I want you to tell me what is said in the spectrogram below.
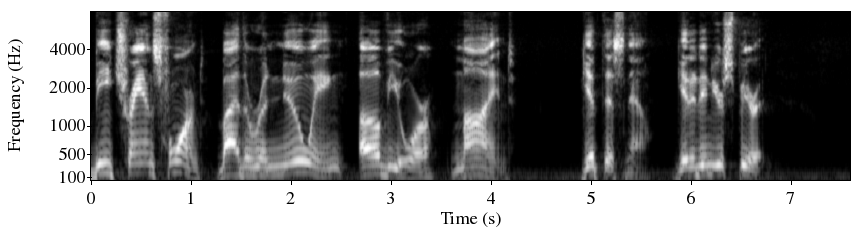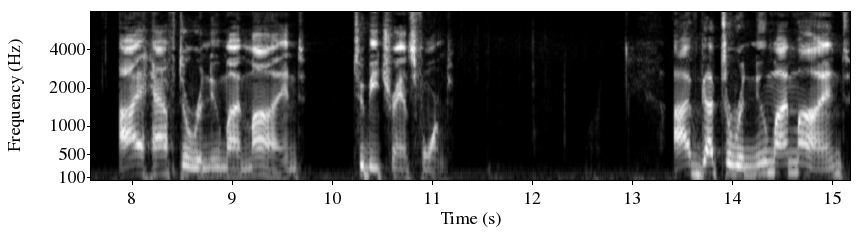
Be transformed by the renewing of your mind. Get this now. Get it in your spirit. I have to renew my mind to be transformed. I've got to renew my mind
